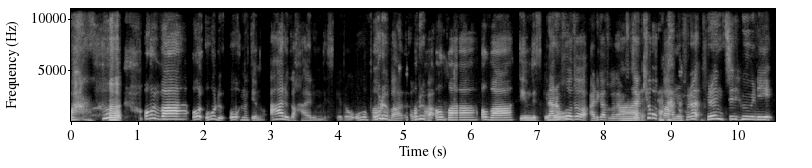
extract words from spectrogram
オーバー オオルおなんていうの？R が入るんですけどオーバーオルバーオルバーオーバーオーバーって言うんですけどなるほど、ありがとうございます。はいじゃあ今日はあのフラフレンチ風に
